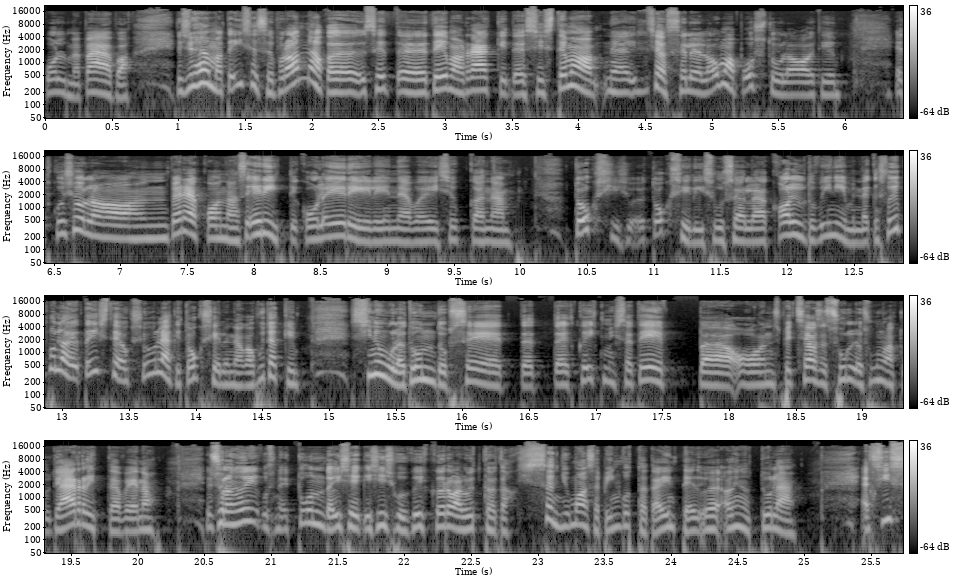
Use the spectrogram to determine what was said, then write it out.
kolme päeva. ja siis ühe oma teise sõbrannaga see teemal rääkides, siis tema äh, lisas sellele oma postulaadi, et kui sul on perekonnas eriti koleeriline või niisugune äh, toksi-, toksilisusele kalduv inimene, kes võib-olla teiste jaoks ei olegi toksiline, aga kuidagi sinule tundub see, et, et, et kõik, mis ta teeb, on spetsiaalselt sulle suunatud ja ärritav ja noh, ja sul on õigus neid tunda isegi siis, kui kõik kõrval ütlevad, ah issand jumal, sa pingutad ainult, ainult üle. et siis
